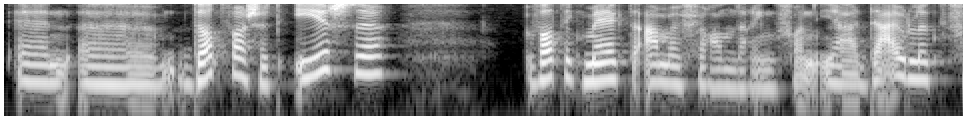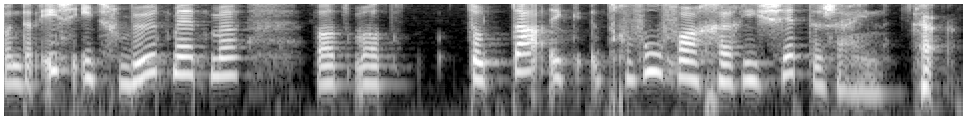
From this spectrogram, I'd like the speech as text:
En eh, dat was het eerste wat ik merkte aan mijn verandering. Van ja, duidelijk, van er is iets gebeurd met me. Wat, wat totaal, ik, het gevoel van gereset te zijn. Ja.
